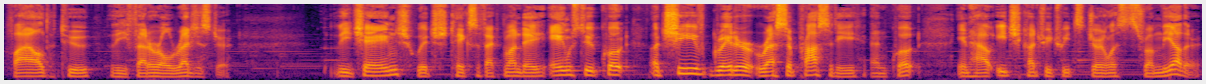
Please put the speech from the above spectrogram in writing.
filed to the Federal Register. The change, which takes effect Monday, aims to, quote, achieve greater reciprocity, end quote, in how each country treats journalists from the other.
